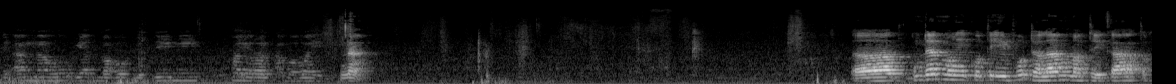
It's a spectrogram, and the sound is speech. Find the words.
li annahu yatba'u fid dini khairal abawain nah. Uh, kemudian mengikuti ibu dalam merdeka atau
